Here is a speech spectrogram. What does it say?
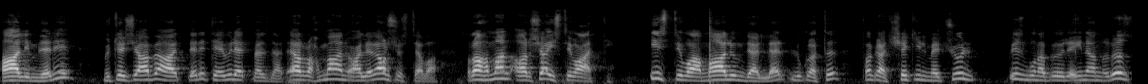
alimleri müteşabih ayetleri tevil etmezler. Er-Rahmanu alel arş istiva. Rahman arşa istiva etti. İstiva malum derler lügatı. Fakat şekil meçhul biz buna böyle inanırız.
